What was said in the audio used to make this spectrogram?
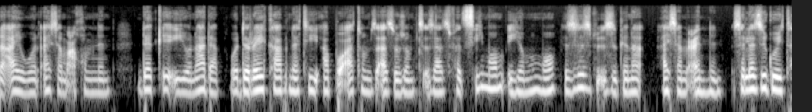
ንኣይውን ኣይሰማዕኩምንን። ደቂ ኢዮናዳብ ወዲ ሬካብ ነቲ ኣቦኣቶም ዝኣዘዞም ትእዛዝ ፈጺሞም እዮም እሞ፣ እዚ ህዝቢ እዚ ግና ኣይሰምዐንን። ስለዚ ጐይታ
